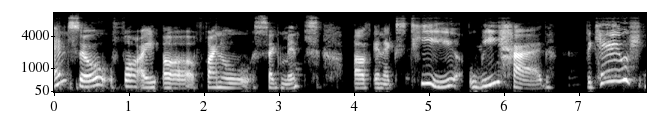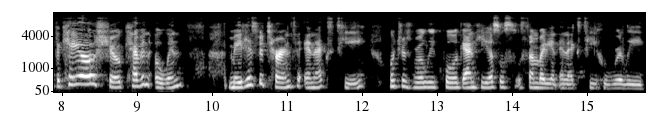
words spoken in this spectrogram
And so for a uh, final segment of NXT, we had the KO the KO show Kevin Owens made his return to NXT, which was really cool. Again, he also somebody in NXT who really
